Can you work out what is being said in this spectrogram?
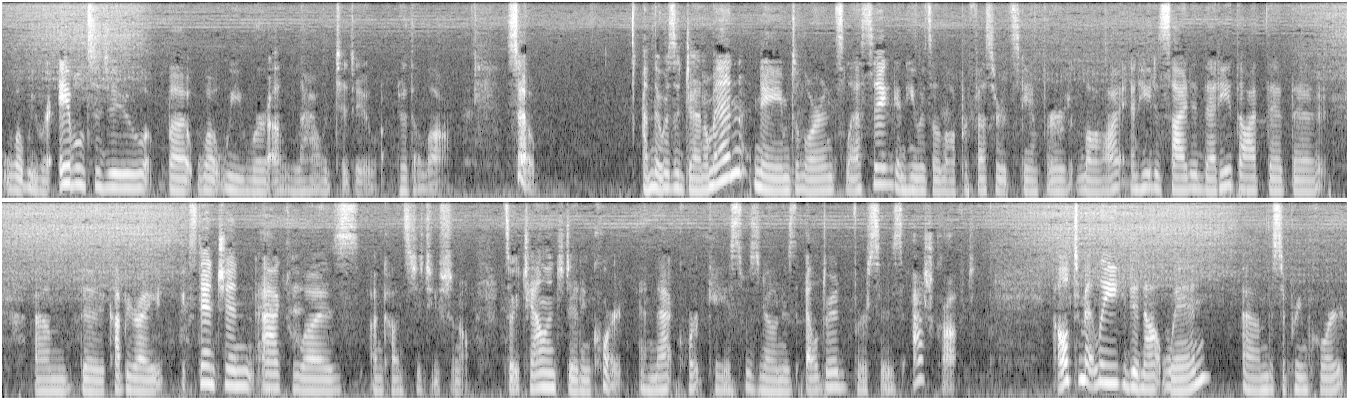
what we were able to do but what we were allowed to do under the law. So and there was a gentleman named Lawrence Lessig, and he was a law professor at Stanford Law, and he decided that he thought that the um, the Copyright Extension Act was unconstitutional. So he challenged it in court, and that court case was known as Eldred versus Ashcroft. Ultimately, he did not win. Um, the Supreme Court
